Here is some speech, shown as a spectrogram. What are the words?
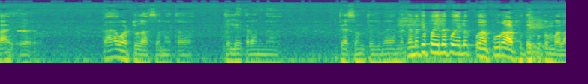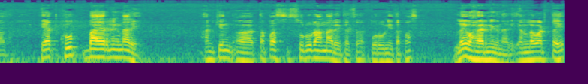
काय काय वाटलं असं आता त्या लेकरांना? त्या संतोषबाईंना त्यांना ते पहिलं पहिलं पूर पुरं आठवतं आहे कुटुंबाला आता. त्यात खूप बाहेर निघणार. आहे आणखीन तपास सुरू राहणार आहे त्याचा पुरवणी तपास. लय बाहेर निघणार. आहे यांना वाटतंय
